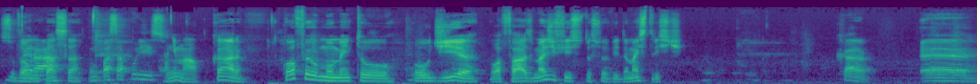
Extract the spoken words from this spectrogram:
superar. Vamos passar. Vamos passar por isso. Animal. Cara, qual foi o momento, ou o dia, ou a fase mais difícil da sua vida, mais triste? Cara, é...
